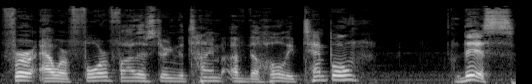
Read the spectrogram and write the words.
for our forefathers during the time of the Holy Temple. This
